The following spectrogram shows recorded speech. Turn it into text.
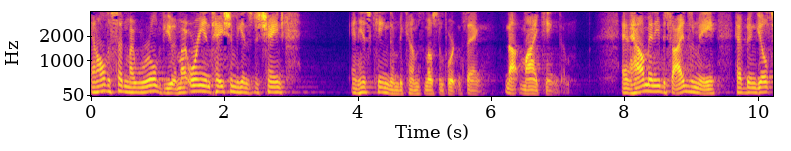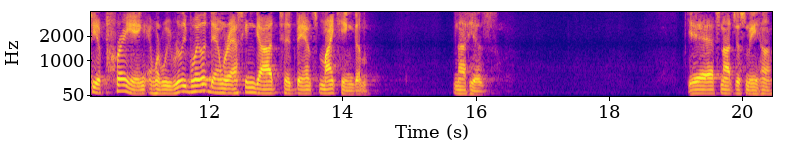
and all of a sudden my worldview and my orientation begins to change, and His kingdom becomes the most important thing, not my kingdom. And how many besides me have been guilty of praying and when we really boil it down, we're asking God to advance my kingdom, not His. Yeah, it's not just me, huh?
